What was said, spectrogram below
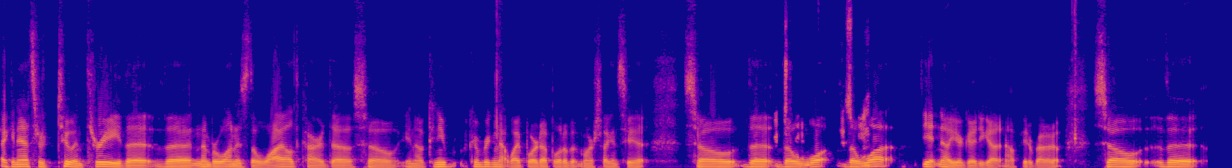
I can answer two and three. The the number one is the wild card though. So, you know, can you can you bring that whiteboard up a little bit more so I can see it? So the the what the what yeah, no, you're good. You got it now. Peter brought it up. So the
